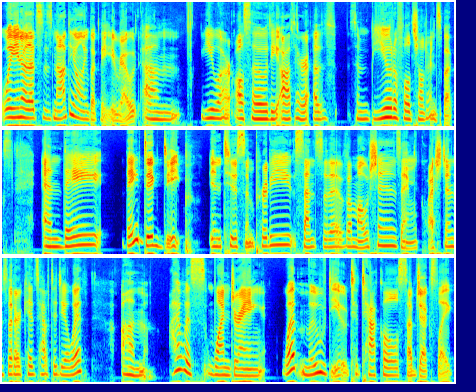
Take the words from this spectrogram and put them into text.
Well, you know, that's is not the only book that you wrote. Um, you are also the author of some beautiful children's books, and they they dig deep into some pretty sensitive emotions and questions that our kids have to deal with. Um, I was wondering what moved you to tackle subjects like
